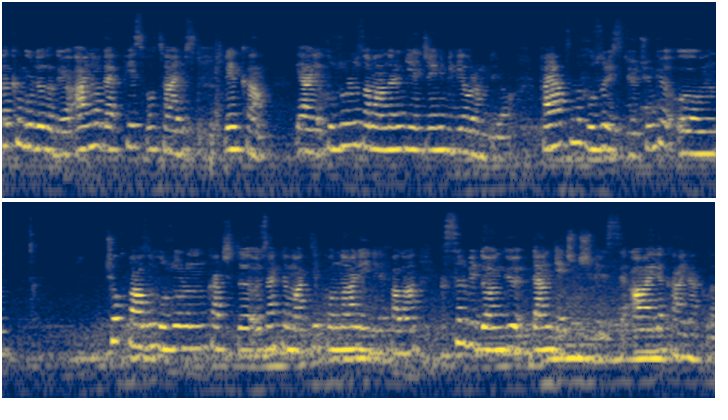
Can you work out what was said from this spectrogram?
Bakın burada da diyor I know that peaceful times will come. Yani huzurlu zamanların geleceğini biliyorum diyor. Hayatında huzur istiyor. Çünkü ım, çok fazla huzurunun kaçtığı, özellikle maddi konularla ilgili falan kısır bir döngüden geçmiş birisi. Aile kaynaklı.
